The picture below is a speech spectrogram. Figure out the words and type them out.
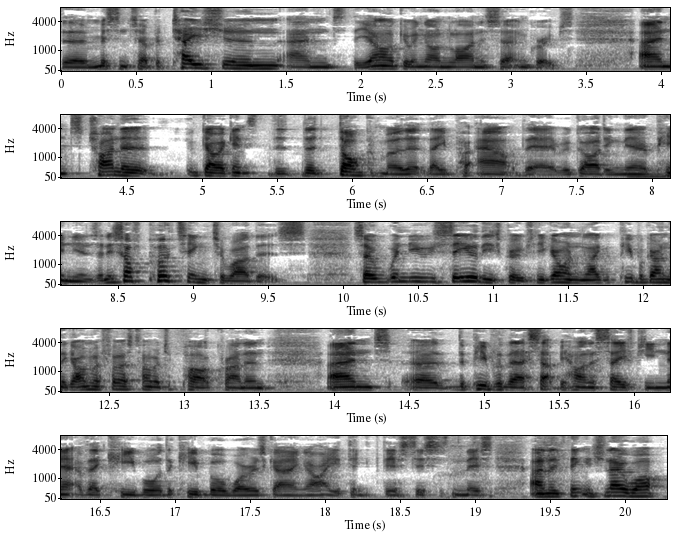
the misinterpretation and the arguing online in certain groups, and trying to go against the, the dogma that they put out there regarding their opinions, and it's off-putting to others. So when you see all these groups, and you go on like people go on, they go, "I'm a first timer to parkrun," and and uh, the people there sat behind the safety net of their keyboard, the keyboard warriors going, "Oh, you think this, this, and this," and they think, you know what?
